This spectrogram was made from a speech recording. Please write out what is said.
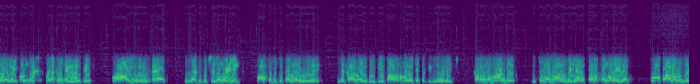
உடலை கொண்ட அடக்கம் செய்வதற்கு ஆஹ், அருகில் இந்த சுடுகாட்டுக்கு செல்லும் வழியில் அரசப்பட்டு கால்வாய் உள்ளது கால்வாய் குறித்து குறுக்கே பாலம் அமைக்கப்பட்டிருந்த நிலையில் கடந்த ஆண்டு டிசம்பர் மாதம் பெய்த பலத்த மழையினால் பாலம் வந்து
